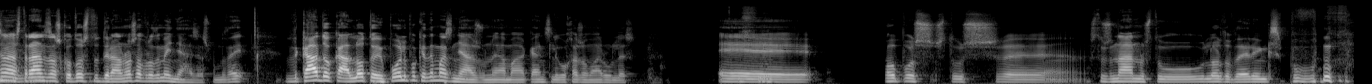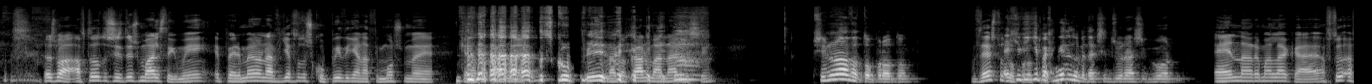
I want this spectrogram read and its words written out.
ένα στράντζ να σκοτώσει τον τυρανόσαυρο, δεν με νοιάζει, ας πούμε. Θα... Κάντο καλό το υπόλοιπο και δεν μας νοιάζουν άμα κάνεις λίγο χαζομαρούλες. Ε, όπως στους, ε, στους νάνους του Lord of the Rings που... αυτό θα το συζητήσουμε άλλη στιγμή ε, περιμένω να βγει αυτό το σκουπίδι για να θυμώσουμε και να το κάνουμε, να το κάνουμε ανάλυση Ψήνω να δω το πρώτο Δες το Έχει βγει και παιχνίδι το μεταξύ Jurassic World Ένα ρε μαλάκα. Αυτό,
